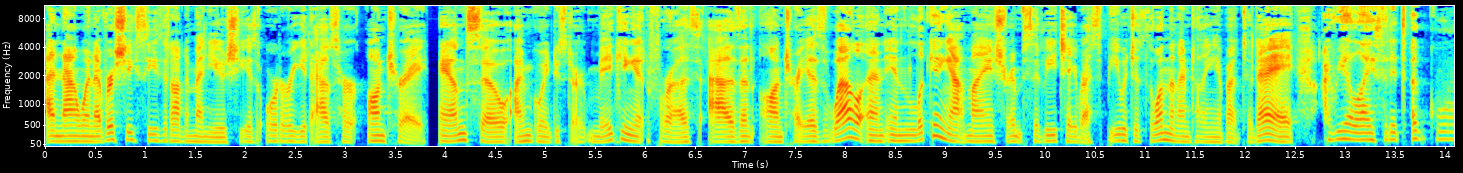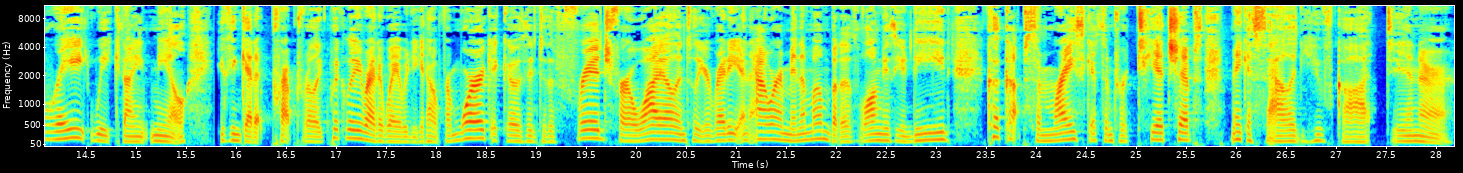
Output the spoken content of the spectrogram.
and now whenever she sees it on a menu, she is ordering it as her entree. And so I'm going to start making it for us as an entree as well. And in looking at my shrimp ceviche recipe, which is the one that I'm telling you about today, I realized that it's a great weeknight meal. You can get it prepped really quickly right away when you get home from work. It goes into the fridge for a while until you're ready, an hour minimum, but as long as you need. Cook up some rice, get some tortilla chips, make a salad. You've got dinner.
